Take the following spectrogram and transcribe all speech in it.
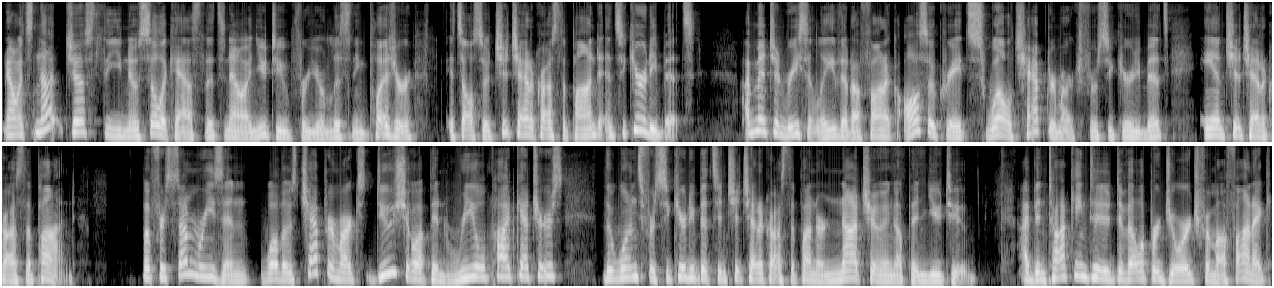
Now, it's not just the NosillaCast that's now on YouTube for your listening pleasure, it's also Chit Chat Across the Pond and Security Bits. I've mentioned recently that Auphonic also creates swell chapter marks for security bits and chit chat across the pond. But for some reason, while those chapter marks do show up in real podcatchers, the ones for security bits and chit chat across the pond are not showing up in YouTube. I've been talking to developer George from Auphonic,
